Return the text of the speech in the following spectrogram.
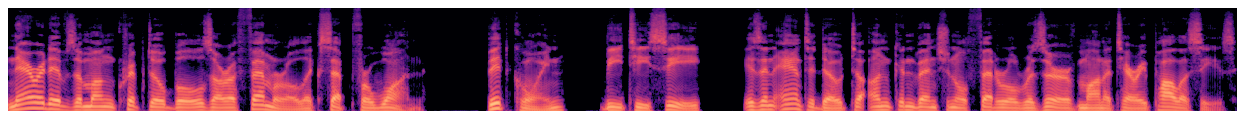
Narratives among crypto bulls are ephemeral except for one. Bitcoin, BTC, is an antidote to unconventional Federal Reserve monetary policies.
